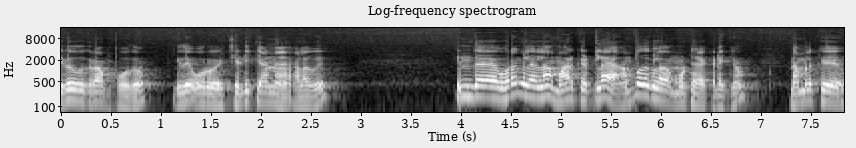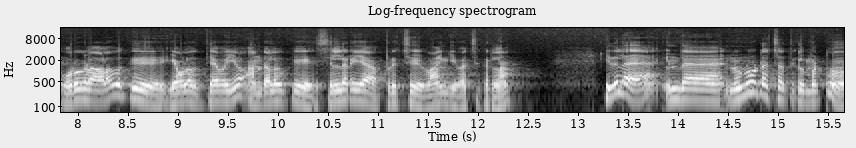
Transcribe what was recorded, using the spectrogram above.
இருபது கிராம் போதும். இது ஒரு செடிக்கான அளவு. இந்த உரங்கள் எல்லாம் மார்க்கெட்டில் ஐம்பது கிலோ மூட்டையாக கிடைக்கும். நம்மளுக்கு ஒரு கிலோ அளவுக்கு எவ்வளவு தேவையோ அந்த அளவுக்கு சில்லறையாக பிரித்து வாங்கி வச்சுக்கிடலாம் இதில் இந்த நுண்ணூட்டச்சத்துக்கள் மட்டும்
